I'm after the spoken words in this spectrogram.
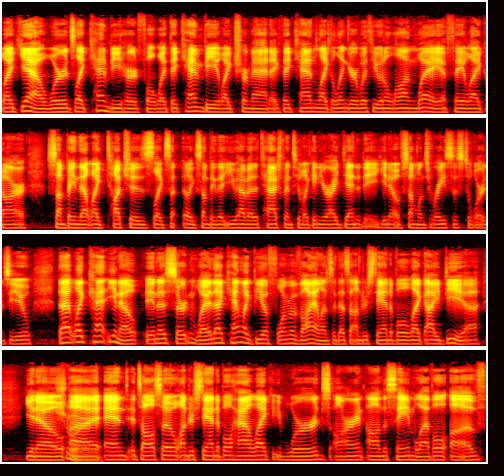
like yeah words like can be hurtful like they can be like traumatic they can like linger with you in a long way if they like are something that like touches like like something that you have an attachment to like in your identity you know if someone's racist towards you that like can you know in a certain way that can like be a form of violence like that's an understandable like idea you know Sure. uh, and it's also understandable how like words aren't on the same level of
